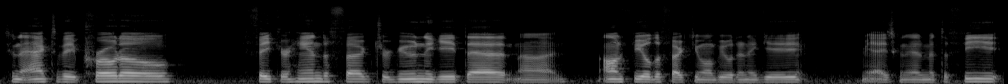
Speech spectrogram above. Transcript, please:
He's going to activate Proto. Faker hand effect. Dragoon negate that. Uh, on field effect you won't be able to negate. Yeah, he's going to admit defeat.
